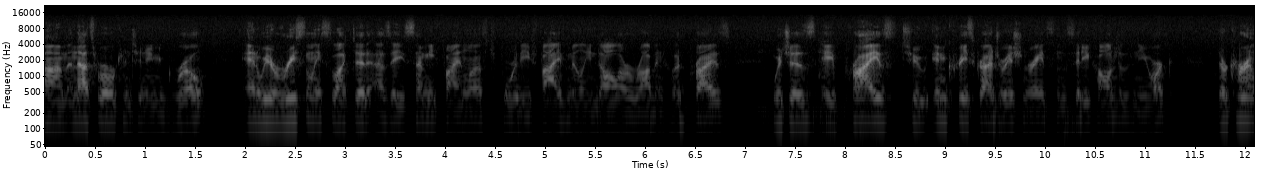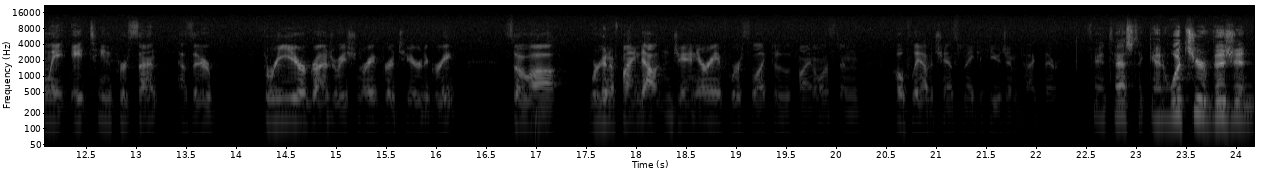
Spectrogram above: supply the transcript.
Um, and that's where we're continuing to grow. And we were recently selected as a semi-finalist for the $5 million Robin Hood Prize, which is a prize to increase graduation rates in the city colleges of New York. They're currently 18% as their three-year graduation rate for a two-year degree. So uh, we're going to find out in January if we're selected as a finalist and hopefully have a chance to make a huge impact there. Fantastic. And what's your vision?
